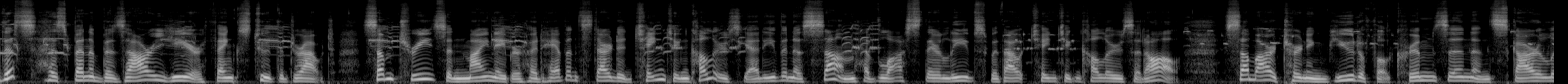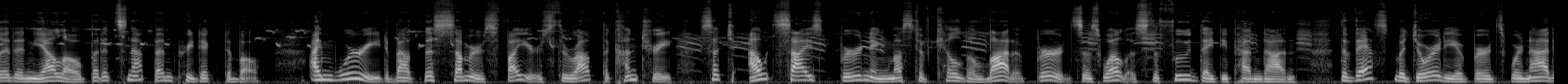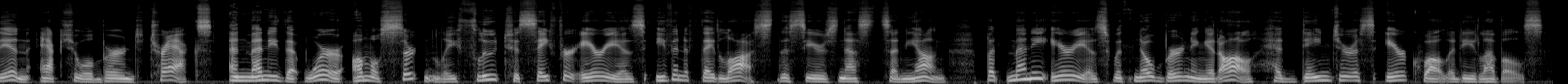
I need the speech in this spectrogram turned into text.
This has been a bizarre year thanks to the drought. Some trees in my neighborhood haven't started changing colors yet, even as some have lost their leaves without changing colors at all. Some are turning beautiful crimson and scarlet and yellow, but it's not been predictable. I'm worried about this summer's fires throughout the country. Such outsized burning must have killed a lot of birds as well as the food they depend on. The vast majority of birds were not in actual burned tracks, and many that were almost certainly flew to safer areas even if they lost this year's nests and young. But many areas with no burning at all had dangerous air quality levels.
